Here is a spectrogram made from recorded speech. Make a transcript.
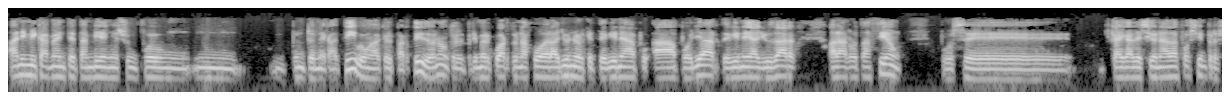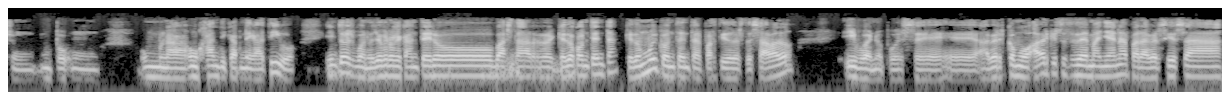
anímicamente también es un, fue un, un, punto negativo en aquel partido, ¿no? Que el primer cuarto una jugadora junior que te viene a, a apoyar, te viene a ayudar a la rotación, pues eh, caiga lesionada, pues siempre es un, un, una, un hándicap negativo. Y entonces, bueno, yo creo que Cantero va a estar, quedó contenta, quedó muy contenta el partido de este sábado. Y bueno, pues eh, a ver cómo, a ver qué sucede mañana para ver si esa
